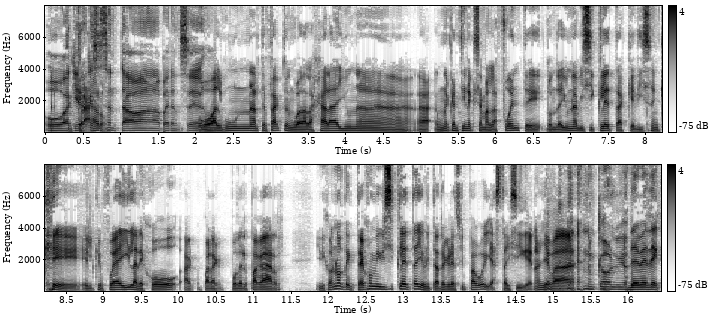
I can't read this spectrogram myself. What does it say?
O aquí era que se sentaba Perenceo. O algún artefacto. En Guadalajara hay una, una cantina que se llama La Fuente, donde hay una bicicleta que dicen que el que fue ahí la dejó a- para poder pagar. Y dijo, no, te, te dejo mi bicicleta y ahorita regreso y pago y hasta ahí sigue, ¿no? Lleva, Nunca volvió. debe de-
